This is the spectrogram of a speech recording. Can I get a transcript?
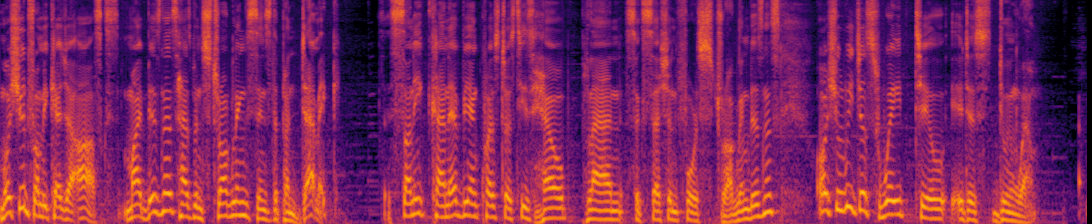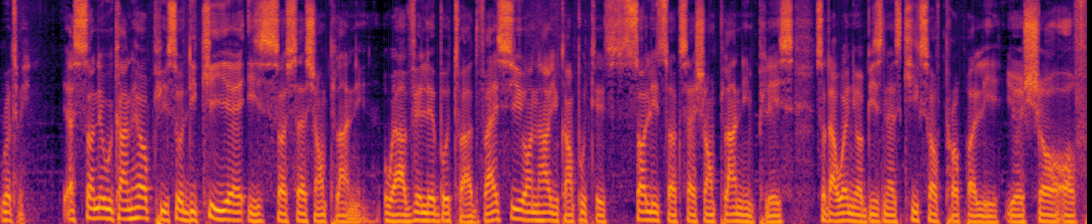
Moshud from Ikeja asks, My business has been struggling since the pandemic. Sonny, can FBN Quest trustees help plan succession for a struggling business? Or should we just wait till it is doing well? Rotimi. Yes, Sonny, we can help you. So the key here is succession planning. We are available to advise you on how you can put a solid succession plan in place so that when your business kicks off properly, you're sure of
